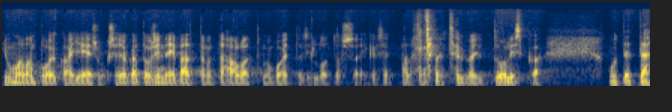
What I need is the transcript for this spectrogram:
Jumalan poikaa Jeesuksen, joka tosin ei välttämättä halua, että mä voittaisin lotossa, eikä se välttämättä hyvä juttu olisikaan. Mutta että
